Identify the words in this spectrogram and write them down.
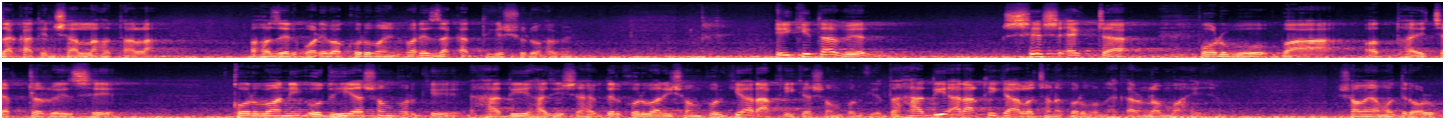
জাকাত ইনশা আল্লাহ তালা হজের পরে বা কোরবানির পরে জাকাত থেকে শুরু হবে। এই কিতাবের শেষ একটা পর্ব বা অধ্যায় চ্যাপ্টার রয়েছে কোরবানি অধিয়া সম্পর্কে, হাদি, হাজি সাহেবদের কোরবানি সম্পর্কে আর আকিকা সম্পর্কে। তো হাদি আর আকিকা আলোচনা করব না, কারণ লম্বা হয়ে যাবে। সময় আমাদের অল্প।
